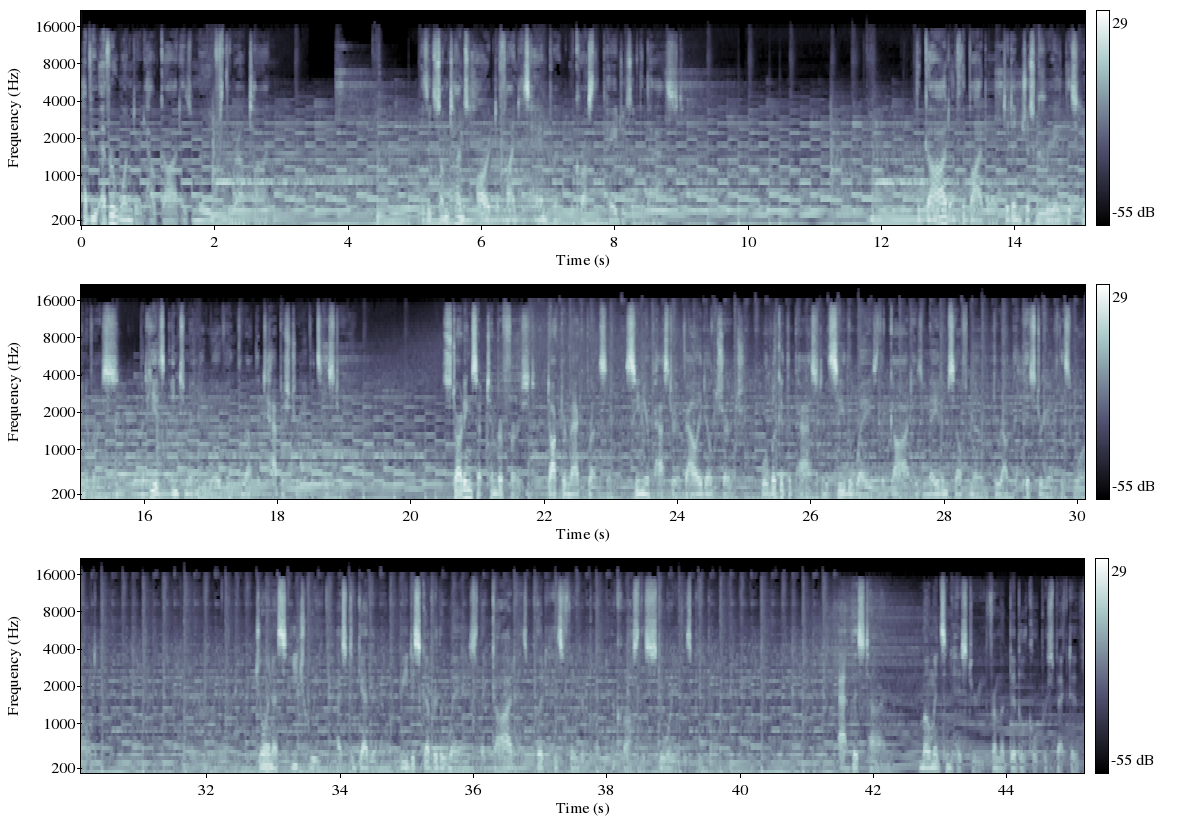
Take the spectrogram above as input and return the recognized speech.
Have you ever wondered how God has moved throughout time? Is it sometimes hard to find his handprint across the pages of the past? The God of the Bible didn't just create this universe, but he is intimately woven throughout the tapestry of its history. Starting September 1st, Dr. Mac Brunson, senior pastor at Valleydale Church, will look at the past and see the ways that God has made himself known throughout the history of this world. Join us each week as together we discover the ways that God has put his fingerprint across the story of his people. At this time, moments in history from a biblical perspective.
